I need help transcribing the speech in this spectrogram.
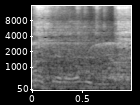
Vamos a ver.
